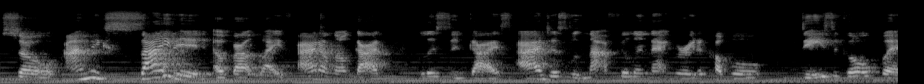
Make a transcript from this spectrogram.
So I'm excited about life. I don't know, God, listen, guys, I just was not feeling that great a couple days ago, but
